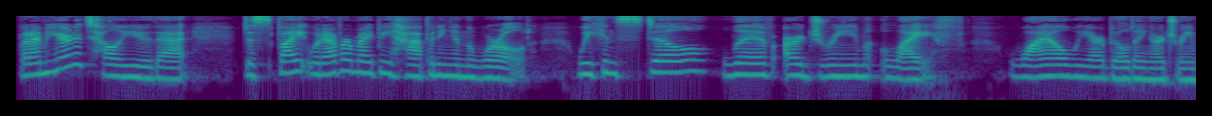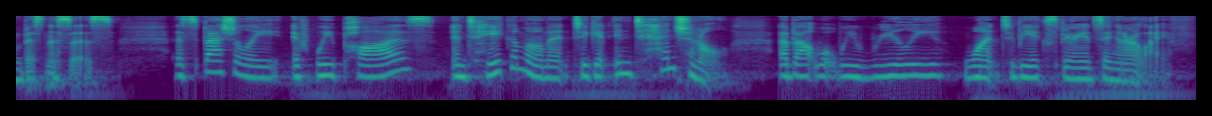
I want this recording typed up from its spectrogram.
But I'm here to tell you that despite whatever might be happening in the world, we can still live our dream life while we are building our dream businesses, especially if we pause and take a moment to get intentional about what we really want to be experiencing in our life.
